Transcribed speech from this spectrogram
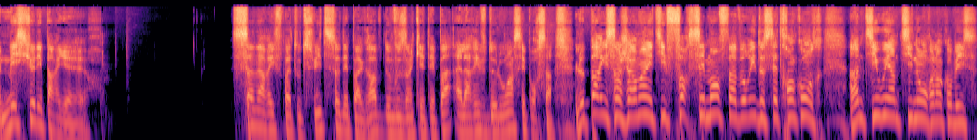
Messieurs les parieurs. Ça n'arrive pas tout de suite, ce n'est pas grave, ne vous inquiétez pas, elle arrive de loin, c'est pour ça. Le Paris Saint-Germain est-il forcément favori de cette rencontre? Un petit oui, un petit non, Roland Courbis?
